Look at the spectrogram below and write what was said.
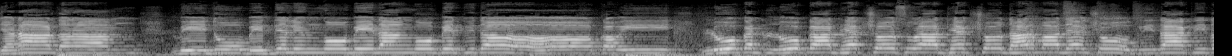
जनार्दनम्। वेदो वेद्यलिङ्गो वेदाङ्गो वेद्वित कवि। लोक लोकाध्यक्ष सुराध्यक्षो धर्माध्यक्षो कृताकृत।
